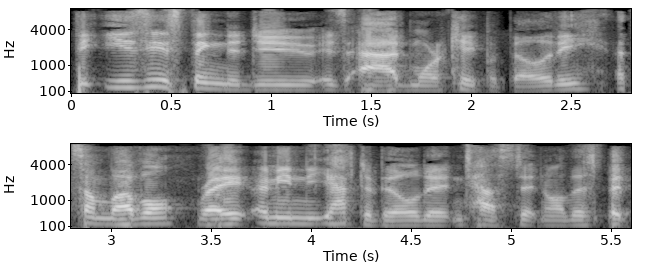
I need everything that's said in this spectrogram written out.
the easiest thing to do is add more capability at some level, right? I mean, you have to build it and test it and all this, but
